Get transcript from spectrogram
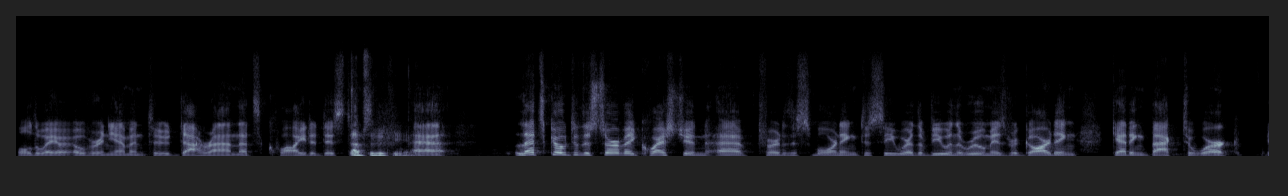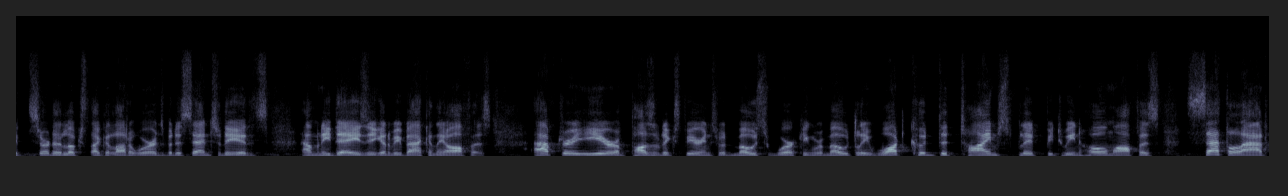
all the way over in Yemen to Dhahran. That's quite a distance. Absolutely. Yeah. Uh, let's go to the survey question uh, for this morning to see where the view in the room is regarding getting back to work. it sort of looks like a lot of words, but essentially it's how many days are you going to be back in the office? After a year of positive experience with most working remotely, what could the time split between home office settle at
